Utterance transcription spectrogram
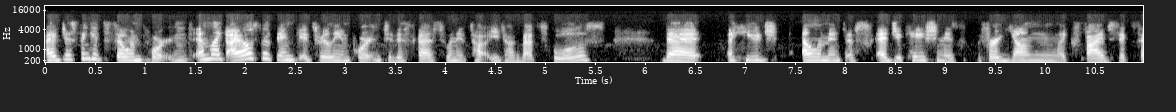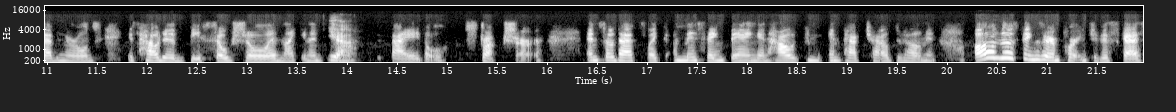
I just think it's so important. And like I also think it's really important to discuss when it ta- you talk about schools that a huge element of education is for young like five six seven year olds is how to be social and like in a yeah. societal structure. And so that's like a missing thing and how it can impact child development. All of those things are important to discuss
